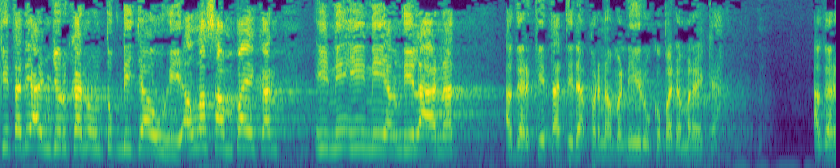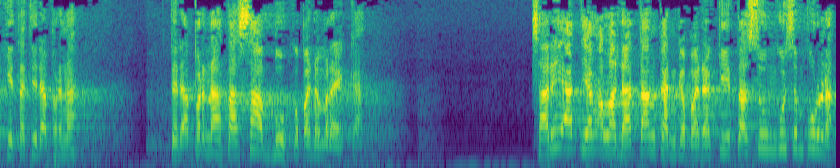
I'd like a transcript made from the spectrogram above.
Kita dianjurkan untuk dijauhi. Allah sampaikan ini-ini yang dilaknat agar kita tidak pernah meniru kepada mereka. Agar kita tidak pernah tidak pernah tasabuh kepada mereka. Syariat yang Allah datangkan kepada kita sungguh sempurna.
